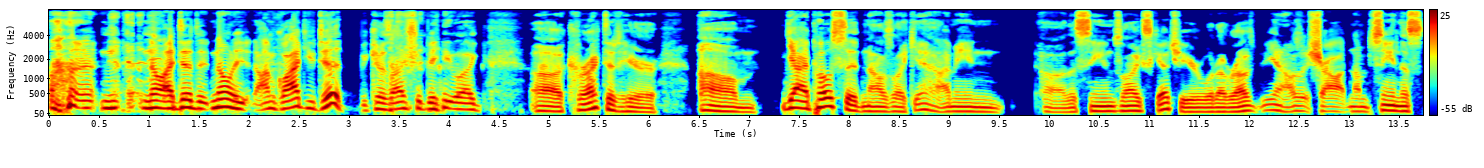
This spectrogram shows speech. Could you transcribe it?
Like, no, I did. No, I'm glad you did because I should be like uh, corrected here. Um, yeah, I posted and I was like, yeah, I mean, uh, this seems like sketchy or whatever. I was, you know, I was a shot and I'm seeing this,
